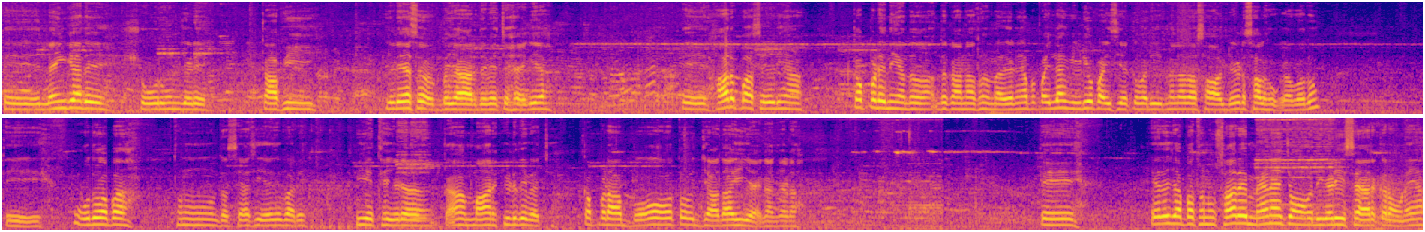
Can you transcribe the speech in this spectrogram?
ਤੇ ਲਹਿੰਗਿਆਂ ਦੇ ਸ਼ੋਰੂਮ ਜਿਹੜੇ ਕਾਫੀ ਜਿਹੜੇ ਇਸ ਬਾਜ਼ਾਰ ਦੇ ਵਿੱਚ ਹੈਗੇ ਆ। ਤੇ ਹਰ ਪਾਸੇ ਜਿਹੜੀਆਂ ਕੱਪੜੇ ਦੀਆਂ ਦੁ- ਦੁਕਾਨਾਂ ਤੁਹਾਨੂੰ ਮਿਲ ਜਾਣੀਆਂ। ਆਪਾਂ ਪਹਿਲਾਂ ਵੀਡੀਓ ਪਾਈ ਸੀ ਇੱਕ ਵਾਰੀ, ਮੈਨੂੰ ਲੱਗਦਾ ਸਾਲ, ਡੇਢ ਸਾਲ ਹੋ ਗਿਆ ਵਾ ਉਦੋਂ। ਤੇ ਉਦੋਂ ਆਪਾਂ ਤੁਹਾਨੂੰ ਦੱਸਿਆ ਸੀ ਇਹਦੇ ਬਾਰੇ ਵੀ ਇੱਥੇ ਜਿਹੜਾ ਮਾਰਕੀਟ ਦੇ ਵਿੱਚ ਕੱਪੜਾ ਬਹੁਤ ਜ਼ਿਆਦਾ ਹੀ ਹੈਗਾ ਜਿਹੜਾ। ਤੇ ਇਹਦੇ 'ਚ ਆਪਾਂ ਤੁਹਾਨੂੰ ਸਾਰੇ ਮਹਿਣਾ ਚੌਂਕ ਦੀ ਜਿਹੜੀ ਸੈਰ ਕਰਾਉਣੇ ਆ,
